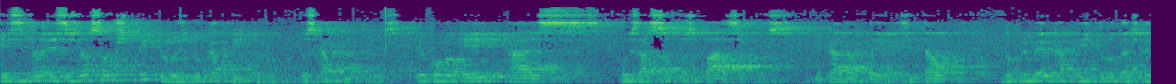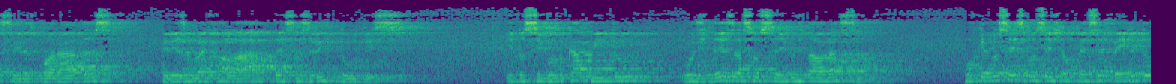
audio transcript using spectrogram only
Esse não, esses não são os títulos do capítulo, dos capítulos. Eu coloquei as, os assuntos básicos de cada um deles. Então, no primeiro capítulo das terceiras moradas, Teresa vai falar dessas virtudes. E no segundo capítulo, os desassossegos na oração. Porque eu não sei se vocês estão percebendo,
